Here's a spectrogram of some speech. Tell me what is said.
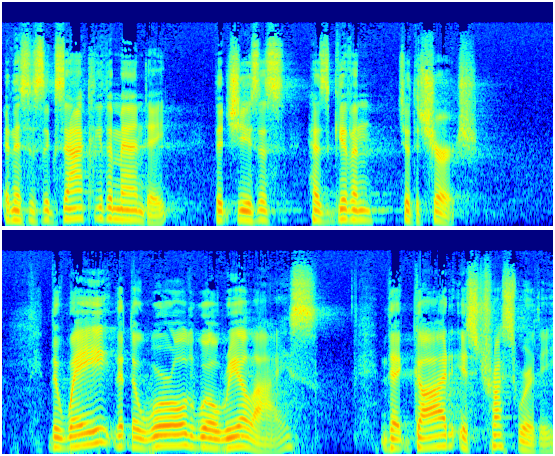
And this is exactly the mandate that Jesus has given to the church. the way that the world will realize that God is trustworthy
